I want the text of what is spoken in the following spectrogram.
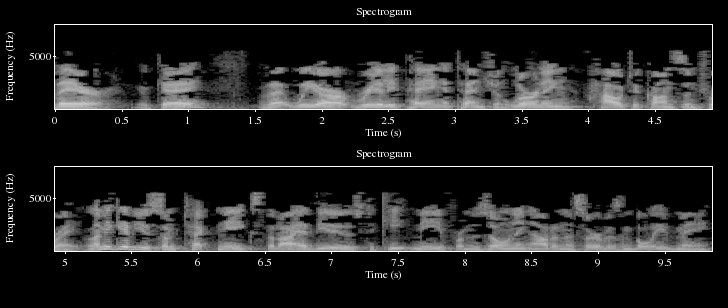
there, okay? That we are really paying attention, learning how to concentrate. Let me give you some techniques that I have used to keep me from zoning out in a service. And believe me,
